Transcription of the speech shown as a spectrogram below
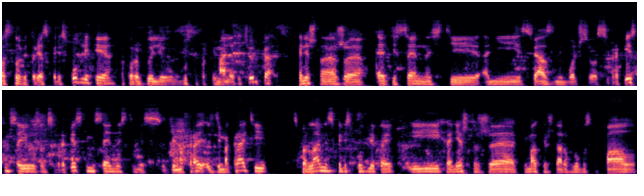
в основе Турецкой республики, которые были у Мустафа Кемаля Ататюрка. Конечно же, эти ценности, они связаны больше всего с Европейским Союзом, с европейскими ценностями, с, демокра- с демократией, с парламентской республикой. И, конечно же, Кемал Кирждаруглу выступал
